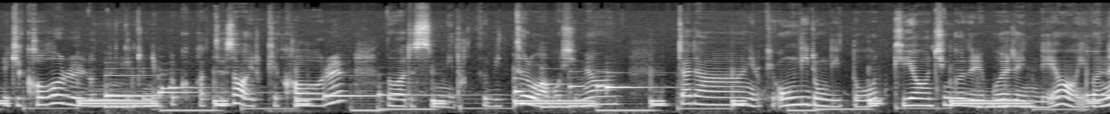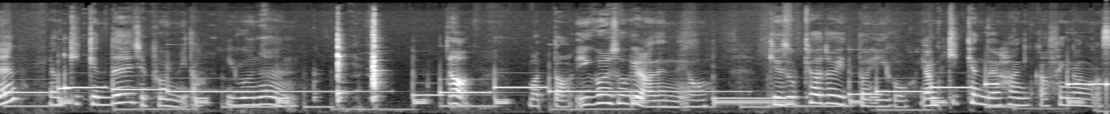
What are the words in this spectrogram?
이렇게 거울을 놓는 게 좀 예쁠 것 같아서 이렇게 거울을 놓아줬습니다. 그 밑으로 와보시면 짜잔 이렇게 옹기종기 또 귀여운 친구들이 모여져 있는데요. 이거는 양키캔들 제품입니다. 이거는 아 맞다 이걸 소개를 안 했네요. 계속 켜져 있던 이거 양키 캔들 하니까 생각났어.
